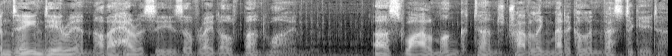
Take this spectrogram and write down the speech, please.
Contained herein are the heresies of Radolf Burntwine, erstwhile monk turned traveling medical investigator.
